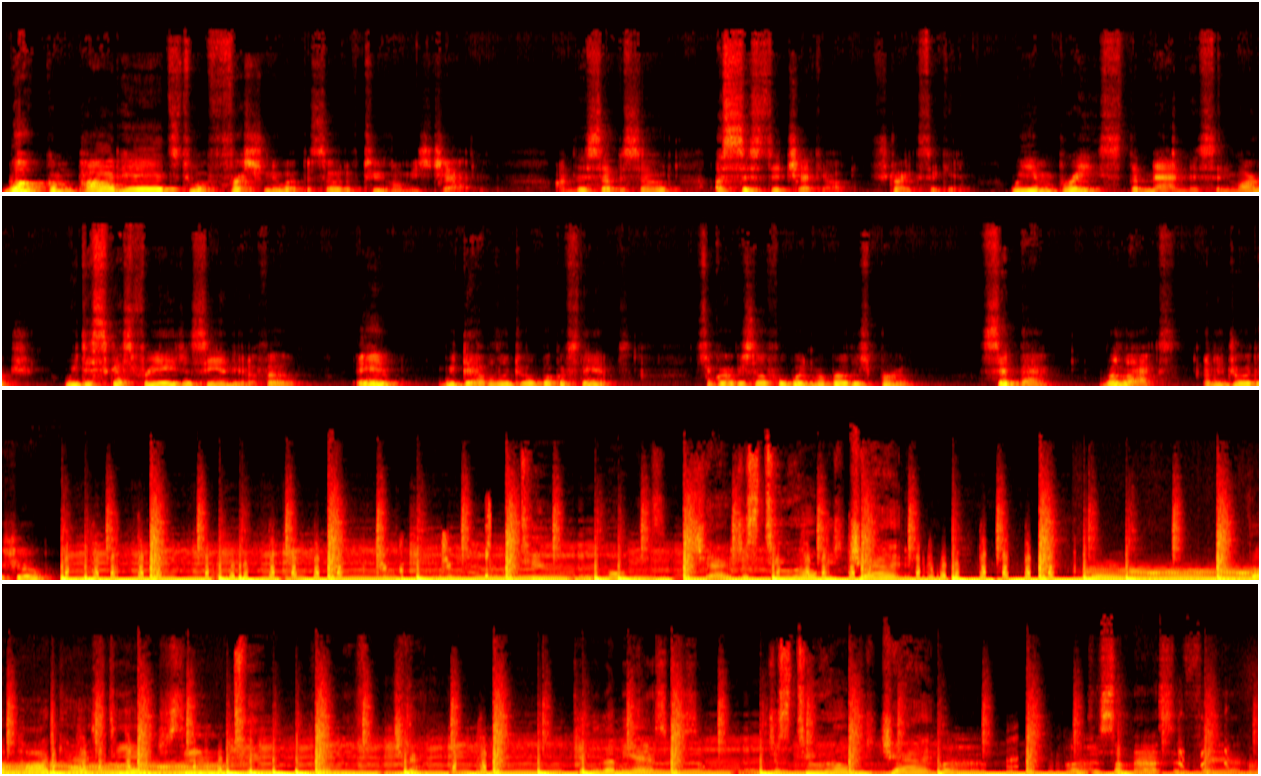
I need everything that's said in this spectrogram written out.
Welcome, podheads, to a fresh new episode of Two Homies Chatting. On this episode, assisted checkout strikes again. We embrace the madness in March, we discuss free agency in the NFL, and we dabble into a book of stamps. So grab yourself a Widmer Brothers brew, sit back, relax, and enjoy the show. Two homies chat. Just two homies chat. The podcast THC. Two homies chat. Can you let me ask you something? Just two homies chat. I'm just a massive fan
